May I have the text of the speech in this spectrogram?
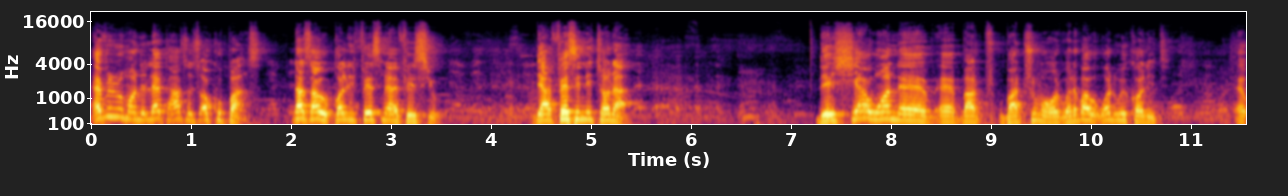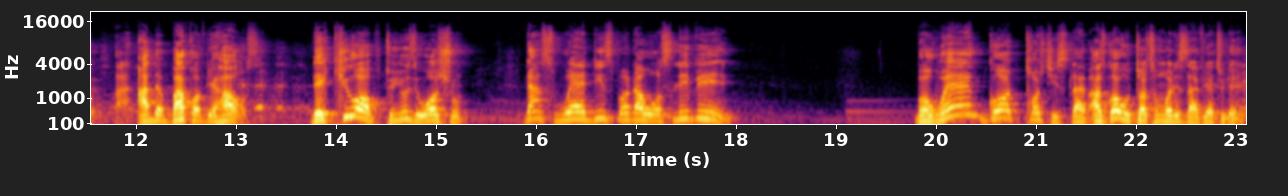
Every room on the left has its occupants. That's how we call it face me, I face you. They are facing each other. They share one uh, uh, bath- bathroom or whatever. What do we call it? Uh, at the back of the house. They queue up to use the washroom. That's where this brother was living. But when God touched his life, as God will touch somebody's life here today,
